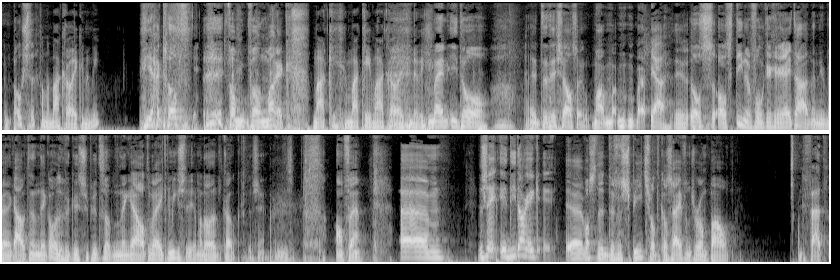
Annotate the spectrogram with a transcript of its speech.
Een poster? Van de macro-economie. Ja, klopt. Van, van Mark. Macri, macri macro-economie. Mijn idool. Het, het is wel zo. Maar, maar- maar ja, als, als tiener vond ik er gereed aan. En nu ben ik oud en dan denk ik, oh, dat vind ik super interessant. Dan denk ik, ja, had ik maar economie gestudeerd, maar dat had ik ook. Dus ja, in die zin. Enfin. Ehm, dus eh, die dag ik, eh, was de, dus een speech, wat ik al zei, van Jerome Powell. De vet.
